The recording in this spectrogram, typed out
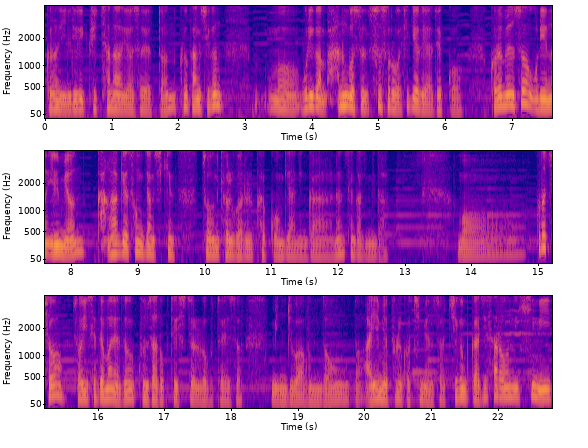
그런 일들이 귀찮아여서였던 그 방식은 뭐 우리가 많은 것을 스스로 해결해야 됐고 그러면서 우리는 일면 강하게 성장시킨 좋은 결과를 갖고 온 게 아닌가 하는 생각입니다. 뭐 그렇죠. 저희 세대만 해도 군사 독재 시절로부터 해서 민주화 운동 또 IMF를 거치면서 지금까지 살아온 힘이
